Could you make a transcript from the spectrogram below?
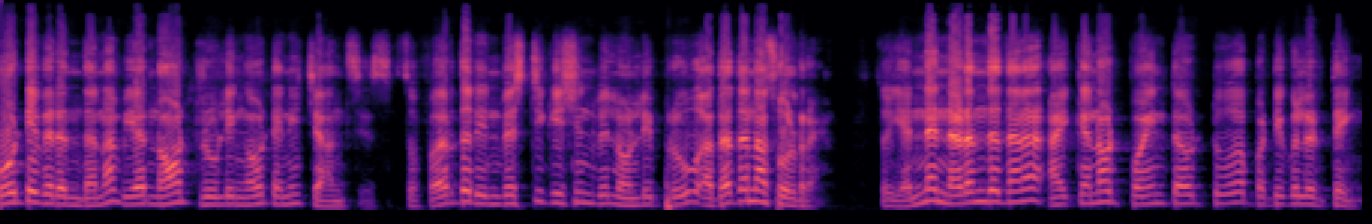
மோட்டிவ் இருந்தனா we are not ruling out any chances so further investigation will only prove அதை தான் நான் சொல்கிறேன் ஸோ என்ன நடந்ததுன்னா I cannot point out to a particular thing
